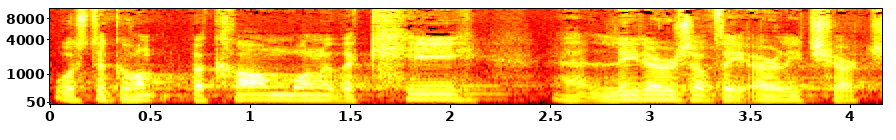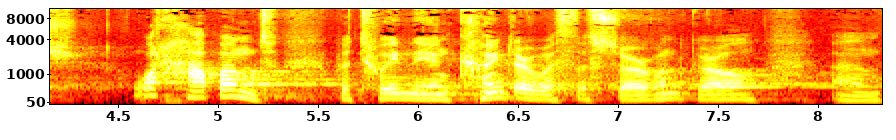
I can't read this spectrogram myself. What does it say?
was to become one of the key uh, leaders of the early church. What happened between the encounter with the servant girl and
